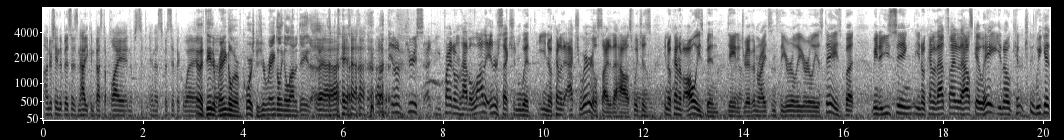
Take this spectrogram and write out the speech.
understand the business and how you can best apply it in a, in a specific way. And a data so. wrangler, of course, because you're wrangling a lot of data. Yeah, yeah. well, and I'm curious, uh, you probably don't have a lot of intersection with, you know, kind of the actuarial side of the house, which yeah. is, you know, kind of always been data driven, right, since the early, earliest days, but I mean, are you seeing, you know, kind of that side of the house go, hey, you know, can, can we get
